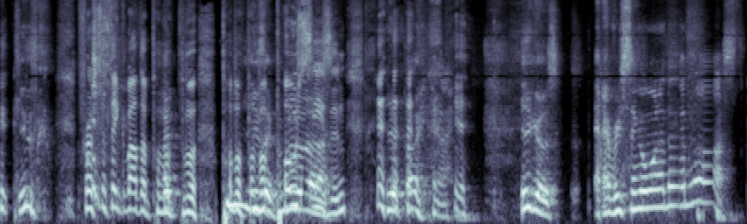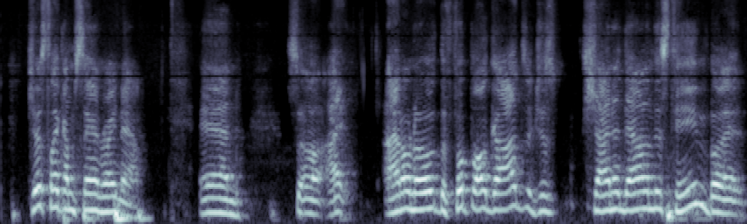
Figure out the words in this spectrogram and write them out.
For us to think about the p- p- p- like, postseason. yeah. he goes, every single one of them lost, just like I'm saying right now. And so I, I don't know. The football gods are just shining down on this team, but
